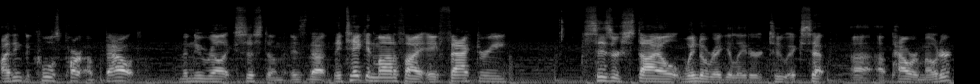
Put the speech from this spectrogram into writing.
I think the coolest part about the New Relic system is that they take and modify a factory scissor style window regulator to accept uh, a power motor.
